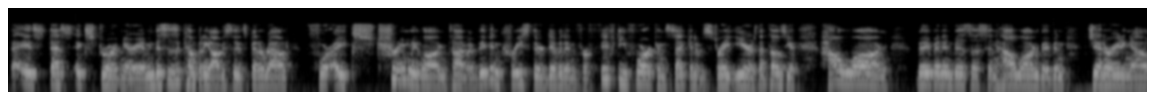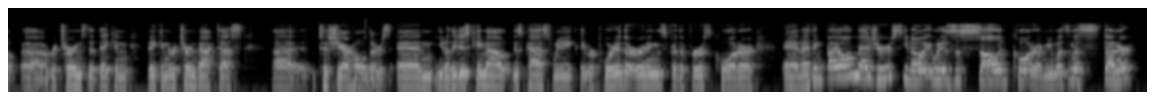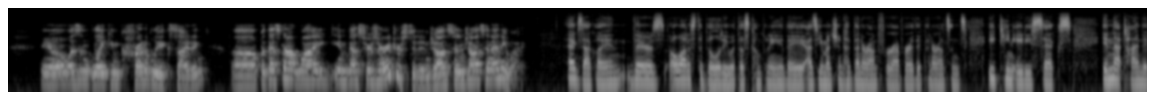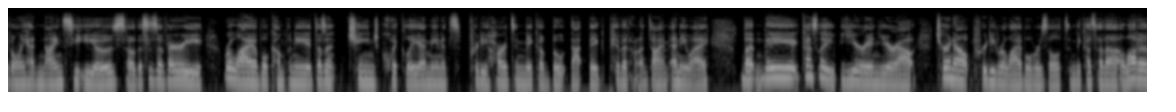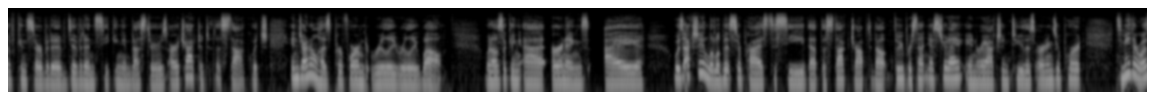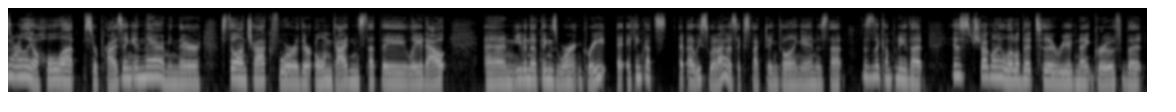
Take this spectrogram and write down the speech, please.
It's that's extraordinary. I mean this is a company obviously that's been around for an extremely long time. They've increased their dividend for 54 consecutive straight years. That tells you how long they've been in business and how long they've been generating out uh, returns that they can they can return back to us uh, to shareholders. And you know, they just came out this past week. They reported their earnings for the first quarter. And I think by all measures, you know, it was a solid quarter. I mean, it wasn't a stunner, you know, it wasn't like incredibly exciting, uh, but that's not why investors are interested in Johnson & Johnson anyway. Exactly. And there's a lot of stability with this company. They, as you mentioned, have been around forever. They've been around since 1886. In that time, they've only had nine CEOs. So this is a very reliable company. It doesn't change quickly. I mean, it's pretty hard to make a boat that big pivot on a dime anyway. But they constantly, year in, year out, turn out pretty reliable results. And because of that, a lot of conservative, dividend seeking investors are attracted to the stock, which in general has performed really, really well when I was looking at earnings, I was actually a little bit surprised to see that the stock dropped about 3% yesterday in reaction to this earnings report. To me, there wasn't really a whole lot surprising in there. I mean, they're still on track for their own guidance that they laid out. And even though things weren't great, I think that's at least what I was expecting going in is that this is a company that is struggling a little bit to reignite growth. But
